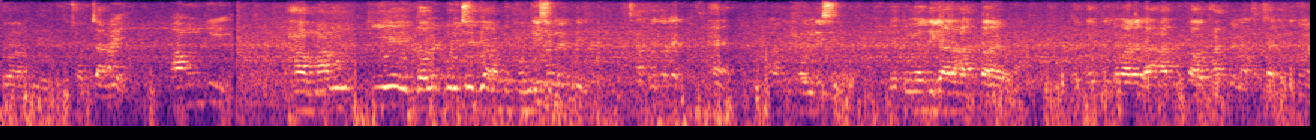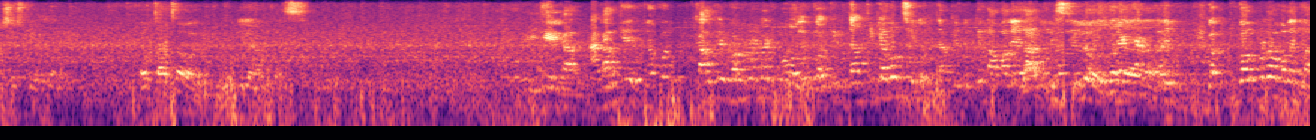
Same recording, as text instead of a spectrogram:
তো আমি সব জানি মামুন কি হ্যাঁ মামুন কি এই দলের পরিচয় দিয়ে আমাকে ফোন দিয়েছিল ছাত্র দলের হ্যাঁ আমাকে ফোন দিয়েছিল যে তুমি ওদিকে আর হাত বাড়াও না তখন তো তোমার হাত পাও থাকবে না তোমার যাত্রী কেমন ছিল? যাত্রীদেরকে নামালে যাত্রী ছিল, মানে গল্পটা বলেন না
